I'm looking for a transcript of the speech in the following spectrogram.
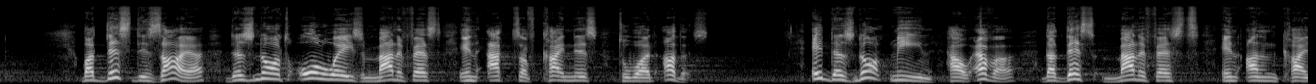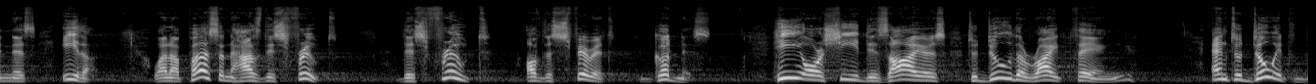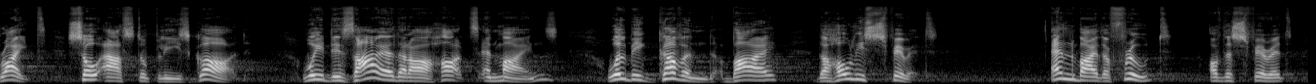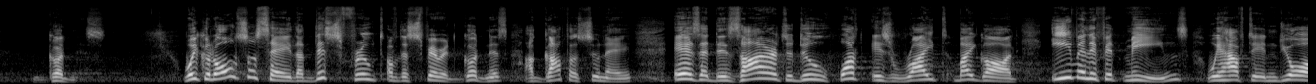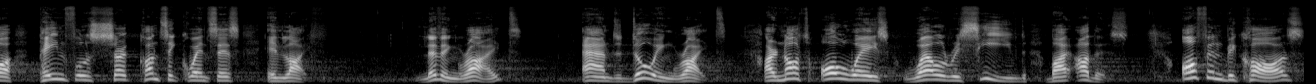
But this desire does not always manifest in acts of kindness toward others. It does not mean, however, that this manifests in unkindness either. When a person has this fruit, this fruit of the Spirit goodness. He or she desires to do the right thing and to do it right so as to please God. We desire that our hearts and minds will be governed by the Holy Spirit and by the fruit of the Spirit goodness. We could also say that this fruit of the Spirit, goodness, agathosune, is a desire to do what is right by God, even if it means we have to endure painful consequences in life. Living right and doing right are not always well received by others, often because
